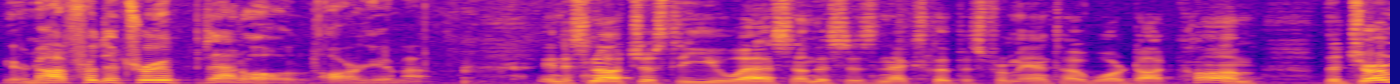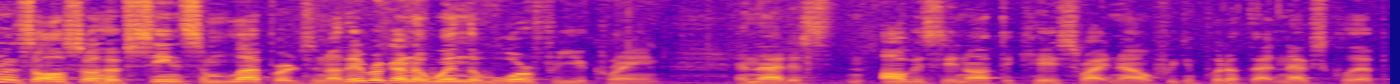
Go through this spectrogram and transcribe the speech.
you're not for the troops. That old argument. And it's not just the U.S. Now, this is next clip is from antiwar.com. The Germans also have seen some leopards. Now, they were going to win the war for Ukraine, and that is obviously not the case right now. If we can put up that next clip,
